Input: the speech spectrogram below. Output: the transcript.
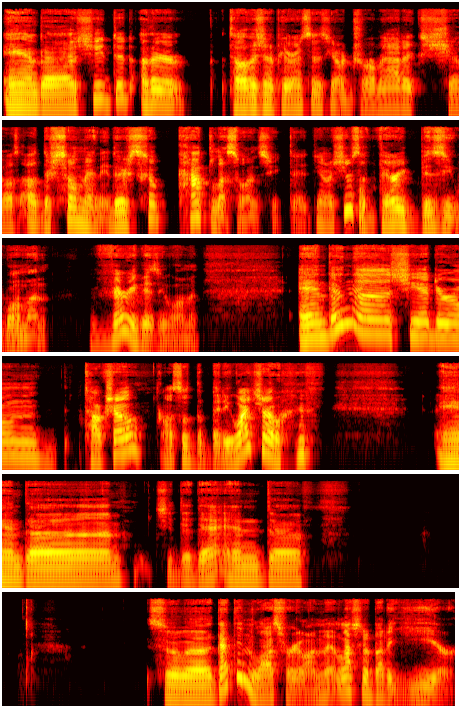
and uh, she did other television appearances, you know, dramatic shows. Oh, there's so many. There's so countless ones she did. You know, she was a very busy woman, very busy woman. And then uh, she had her own talk show, also the Betty White Show. and uh, she did that, and uh, so uh, that didn't last very long. It lasted about a year,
